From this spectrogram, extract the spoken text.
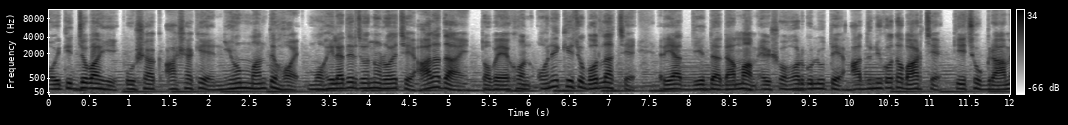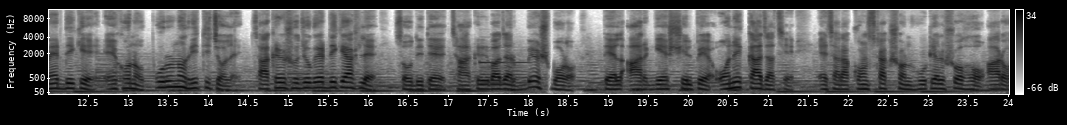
ঐতিহ্যবাহী, পোশাক আশাকে নিয়ম মানতে হয়। মহিলাদের জন্য রয়েছে আলাদা তবে এখন অনেক কিছু বদলাচ্ছে। রিয়াদ, জিদ্দা, দাম্মাম এই শহরগুলোতে আধুনিকতা বাড়ছে। কিছু গ্রামের দিকে এখনও পুরনো রীতি চলে। চাকরির সুযোগের দিকে আসলে সৌদিতে চাকরির বাজার বেশ বড়। তেল আর গ্যাস শিল্পে অনেক কাজ আছে। এছাড়া কনস্ট্রাকশন হোটেল সহ আরও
